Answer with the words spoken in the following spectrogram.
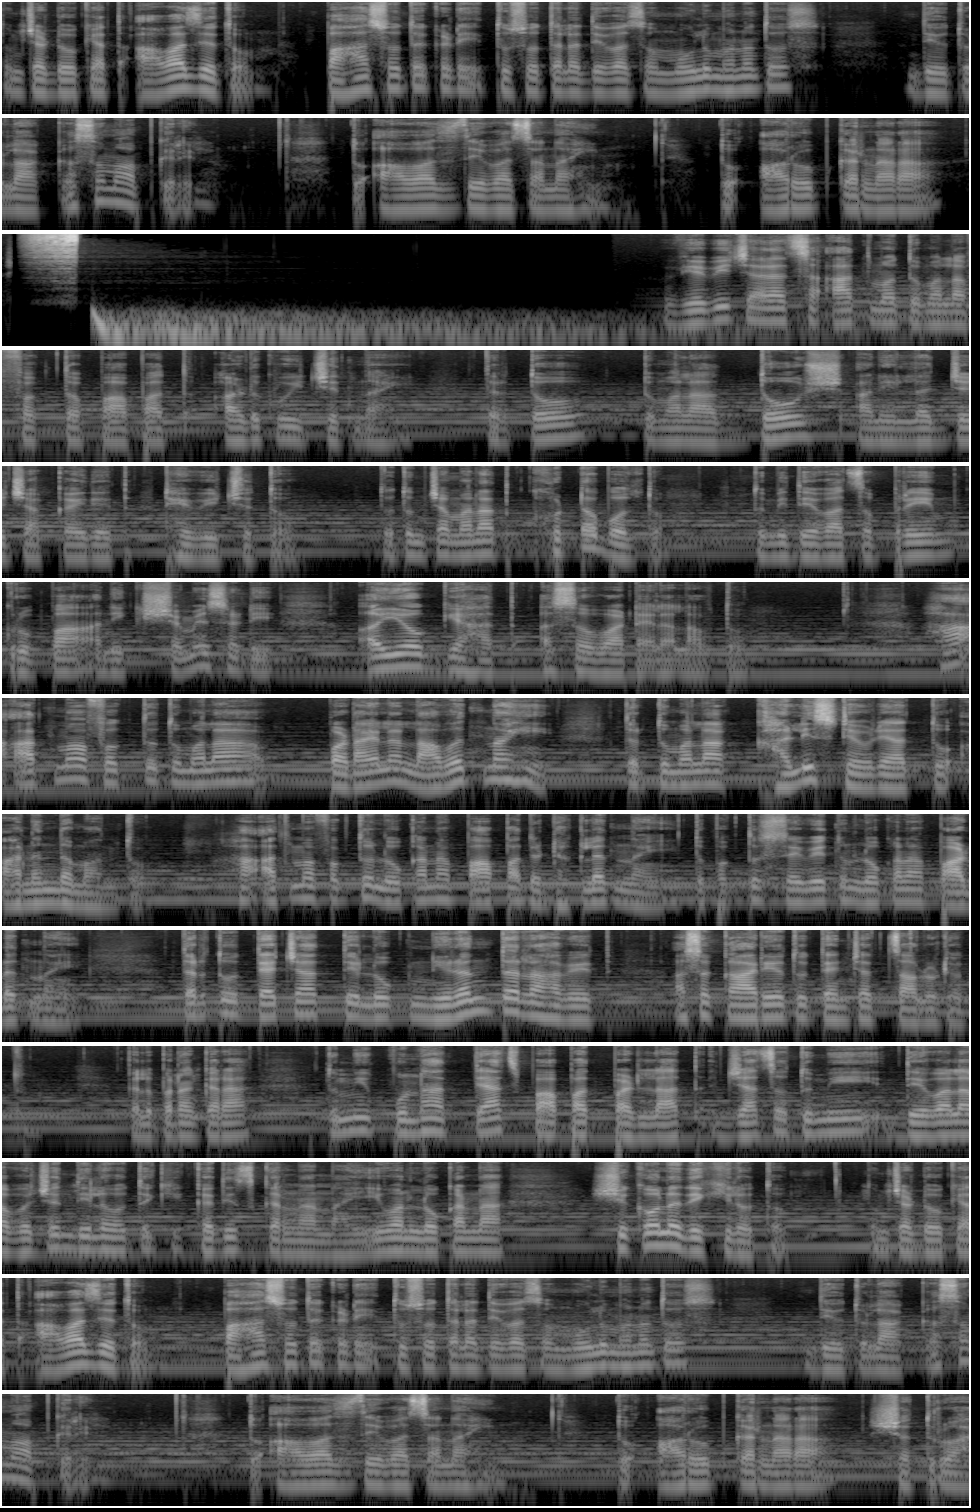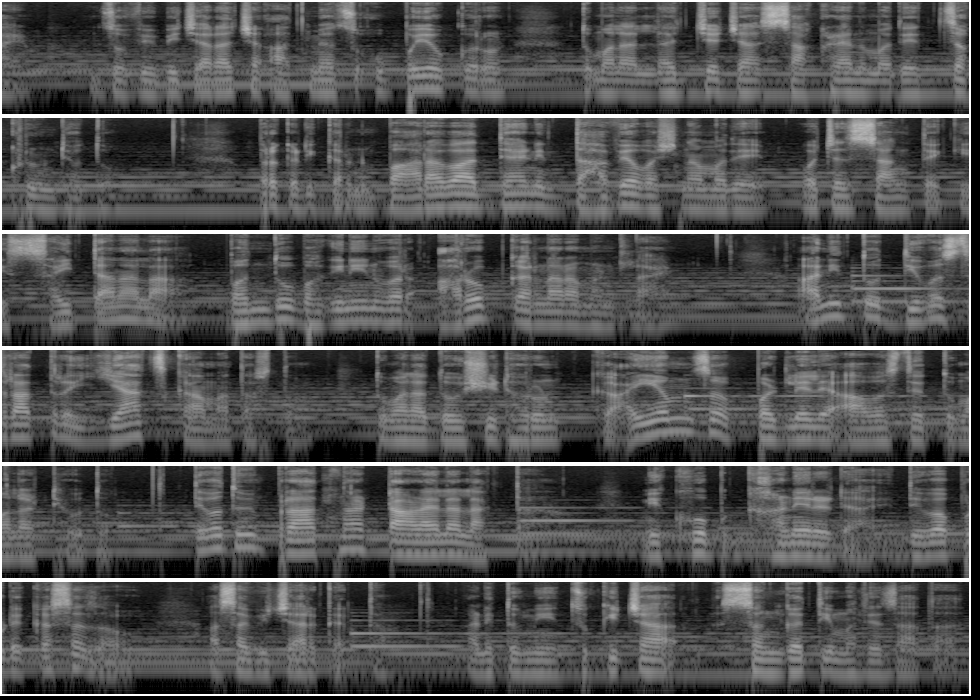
तुमच्या डोक्यात आवाज येतो. पहा स्वतःकडे. तू स्वतःला देवाचं मूल म्हणतोस. देव तुला कसं माफ करेल? तो आवाज देवाचा नाही. तो आरोप करणारा. व्यभिचाराचा आत्मा तुम्हाला फक्त पापात अडकू इच्छित नाही तर तो तुम्हाला दोष आणि लज्जेच्या कैदेत ठेवू इच्छितो. तो तुमच्या मनात खोटं बोलतो. तुम्ही देवाचं प्रेम कृपा आणि क्षमेसाठी अयोग्य आहात असं वाटायला लावतो. हा आत्मा फक्त तुम्हाला पडायला लावत नाही तर तुम्हाला खालीच ठेवण्यात तो आनंद मानतो. हा आत्मा फक्त लोकांना पापात ढकलत नाही तो फक्त सेवेतून लोकांना पाडत नाही. तर तो त्याच्यात ते लोक निरंतर राहावेत असं कार्य तो त्यांच्यात चालू ठेवतो. कल्पना करा तुम्ही पुन्हा त्याच पापात पडलात ज्याचं तुम्ही देवाला वचन दिलं होतं की कधीच करणार नाही. इवन लोकांना शिकवलं देखील होतं. तुमच्या डोक्यात आवाज येतो. पहा स्वतःकडे तू स्वतःला देवाचं मूल म्हणतोस. देव तुला कसं माफ करेल? तो आवाज देवाचा नाही तो आरोप करणारा शत्रू आहे जो व्यभिचाराच्या आत्म्याचा उपयोग करून तुम्हाला लज्जेच्या साखळ्यांमध्ये जखडून ठेवतो. प्रकटीकरण बारावा अध्याय आणि दहाव्या वचनामध्ये वचन सांगते की सैतानाला बंधू भगिनींवर आरोप करणारा म्हटला आहे आणि तो दिवस रात्र याच कामात असतो. तुम्हाला दोषी ठरून कायमचं पडलेल्या अवस्थेत तुम्हाला ठेवतो. तेव्हा तुम्ही प्रार्थना टाळायला लागता. मी खूप घाणेरडे आहे. देवापुढे कसं जाऊ? असा विचार करता. आणि तुम्ही चुकीच्या संगतीमध्ये जाता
